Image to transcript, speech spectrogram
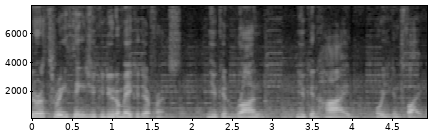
There are three things you can do to make a difference. You can run, you can hide, or you can fight.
